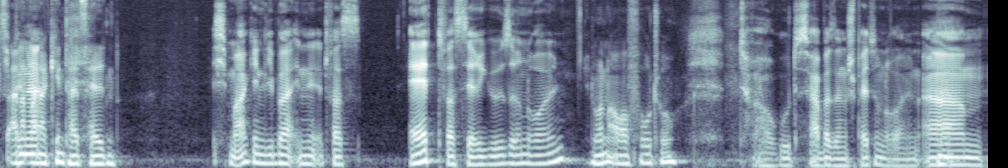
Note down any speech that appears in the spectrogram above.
ist einer meiner Kindheitshelden. Ich mag ihn lieber in etwas, etwas seriöseren Rollen. In One Hour Photo. Der war auch gut, das war aber seine späteren Rollen. Ähm,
